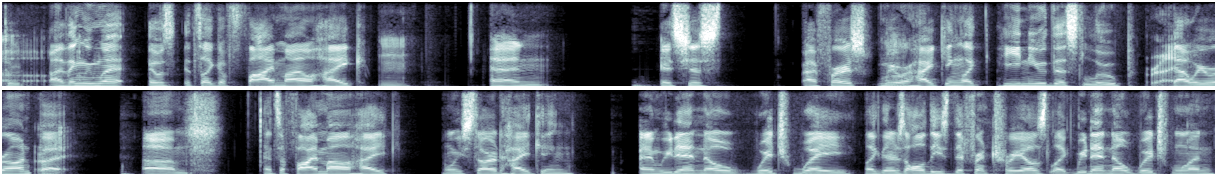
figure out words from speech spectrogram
dude. Oh. I think we went. It was it's like a five mile hike, Mm. and it's just at first we Wow. were hiking like he knew this loop right. that we were on, right. but um, it's a five mile hike, and we started hiking, and we didn't know which way. Like, there's all these different trails. Like, we didn't know which one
